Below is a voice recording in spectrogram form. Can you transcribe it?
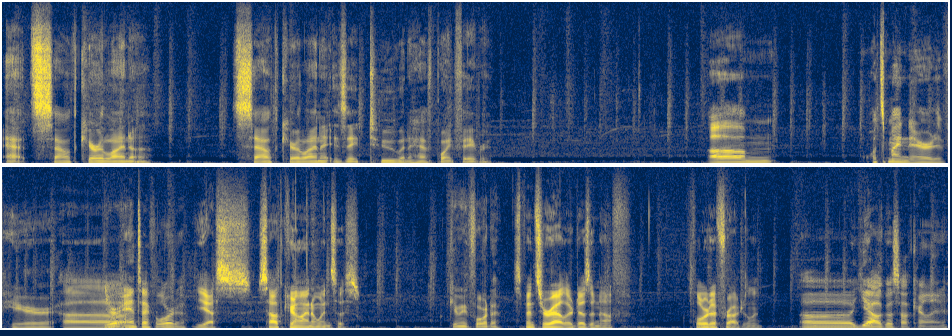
at South Carolina. South Carolina is a two and a half point favorite. Um, what's my narrative here? Uh, You're anti-Florida. yes. South Carolina wins this. Give me Florida. Spencer Rattler does enough. Florida fraudulent. Uh, yeah, I'll go South Carolina.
